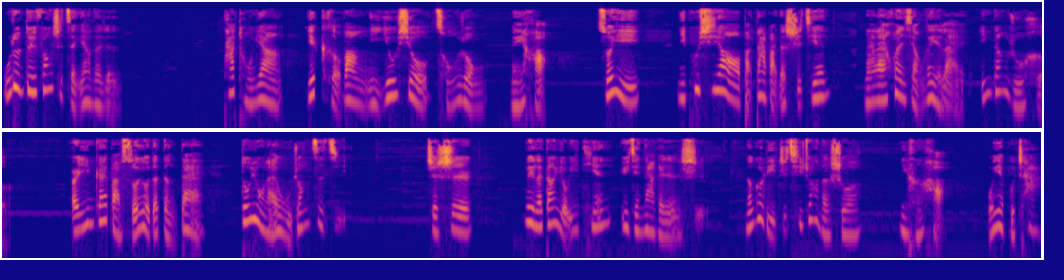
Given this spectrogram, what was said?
无论对方是怎样的人，他同样也渴望你优秀、从容、美好。所以，你不需要把大把的时间拿来幻想未来应当如何。而应该把所有的等待都用来武装自己，只是为了当有一天遇见那个人时，能够理直气壮的说：“你很好，我也不差。”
